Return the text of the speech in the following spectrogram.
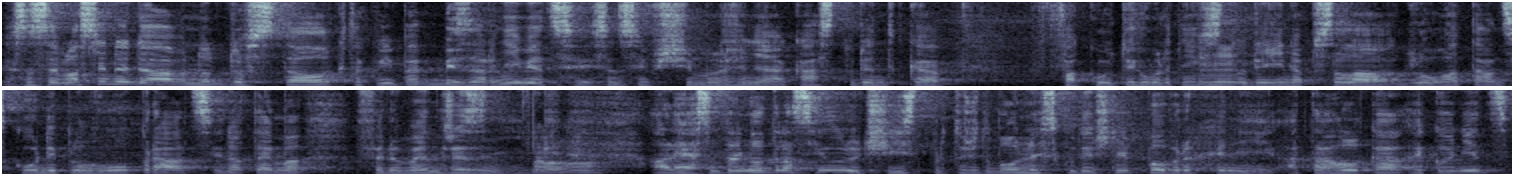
Já jsem se vlastně nedávno dostal k takové bizarní věci. Jsem si všiml, že nějaká studentka Fakulty humanitních hmm. studií napsala dlouhatánskou diplomovou práci na téma fenomén řezník. No. Ale já jsem to neměl teda sílu dočíst, protože to bylo neskutečně povrchní a ta holka jako nic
